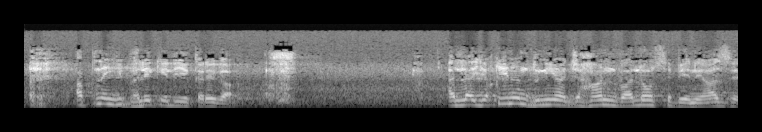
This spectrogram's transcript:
اپنے ہی بھلے کے لیے کرے گا۔ اللہ یقیناً دنیا جہان والوں سے بے نیاز ہے۔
